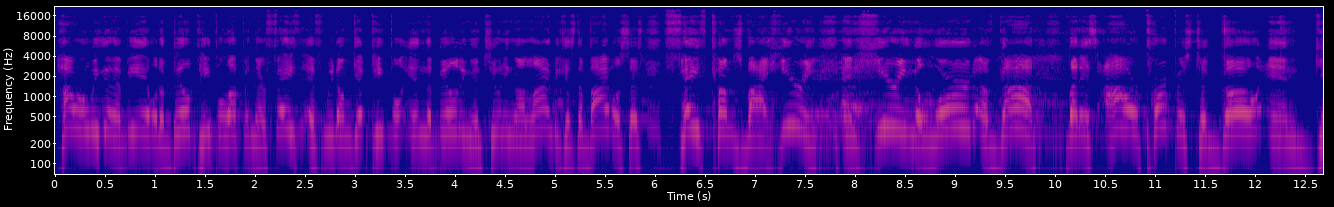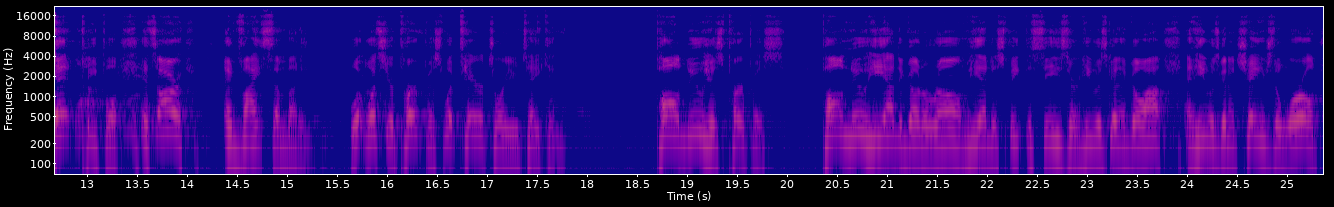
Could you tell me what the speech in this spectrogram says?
How are we going to be able to build people up in their faith if we don't get people in the building and tuning online? Because the Bible says faith comes by hearing and hearing the word of God. But it's our purpose to go and get people. It's our invite somebody. What, what's your purpose? What territory are you taking? Paul knew his purpose. Paul knew he had to go to Rome. He had to speak to Caesar. He was going to go out and he was going to change the world,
